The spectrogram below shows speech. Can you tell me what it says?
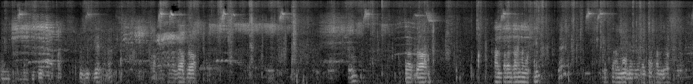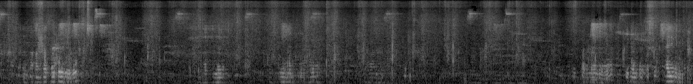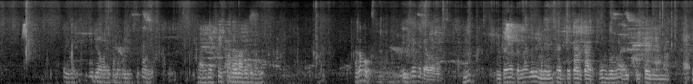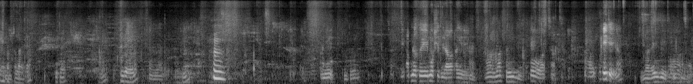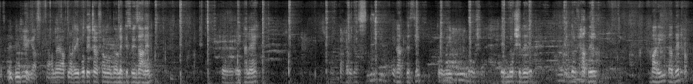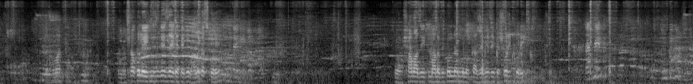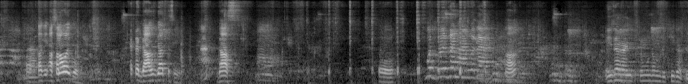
আমরা চাপড়া খানপাড়া জামে মসজিদ। প্রাঙ্গনে কাঁঠাল গাছ কাঁঠাল গাছ রোপণ করব। যদি আবার এখানে কোনো কিছু করে গাড়িটা শেষ কথাও লাগাতে পারব লাগাবো এই জায়গাটা লাগা হুম। এই জায়গাটা লাগালে মানে এই সাইডটা তো আর গাছ বুনবো না এই সাইডে না আপনার তো এই মসজিদের আমার বাসা ও আচ্ছা আচ্ছা এইটাই না আচ্ছা আচ্ছা। তাহলে আপনার এই প্রতিষ্ঠান সম্বন্ধে অনেক কিছুই জানেন। তো এখানে কাঁঠাল গাছ তো এই মস- মসজিদের একদম সাথের বাড়ি তাদের। আমার আমরা সকলে এই নিজ নিজ জায়গা থেকে ভালো কাজ করি। তো সামাজিক মানবিক উন্নয়নমূলক কাজে নিজেকে শরীর করি। কাকি আসসালামু আলাইকুম। একটা গাছ গাছতেছি। গাছ। তো হ্যাঁ? এই জায়গায় একটু মোটামুটি ঠিক আছে।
